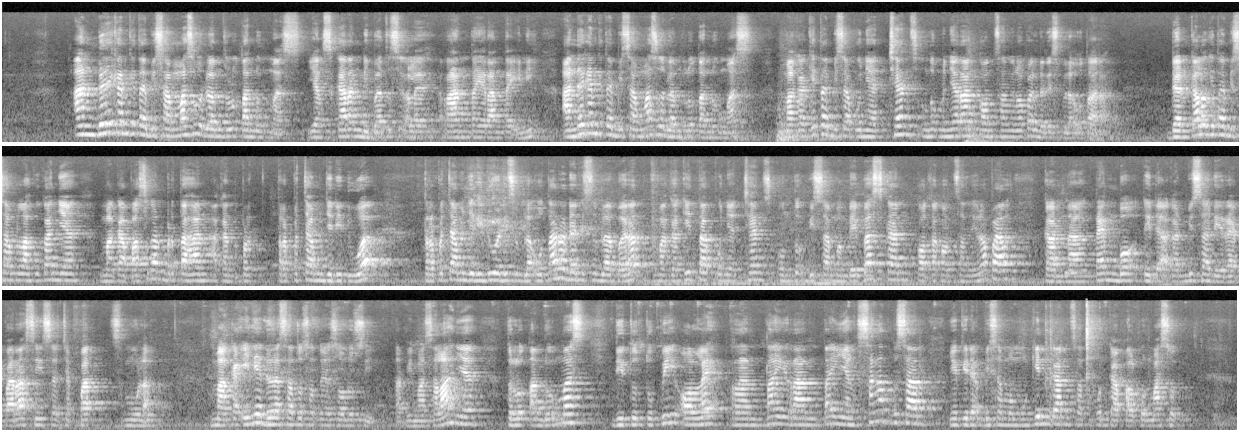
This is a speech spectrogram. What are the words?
Andai kan kita bisa masuk dalam teluk tanduk emas yang sekarang dibatasi oleh rantai-rantai ini, andai kan kita bisa masuk dalam teluk tanduk emas, maka kita bisa punya chance untuk menyerang Konstantinopel dari sebelah utara. Dan kalau kita bisa melakukannya, maka pasukan bertahan akan terpecah menjadi dua, terpecah menjadi dua di sebelah utara dan di sebelah barat, maka kita punya chance untuk bisa membebaskan kota Konstantinopel karena tembok tidak akan bisa direparasi secepat semula. Maka ini adalah satu-satunya solusi. Tapi masalahnya Teluk Tanduk Emas ditutupi oleh rantai-rantai yang sangat besar yang tidak bisa memungkinkan satupun kapal pun masuk.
